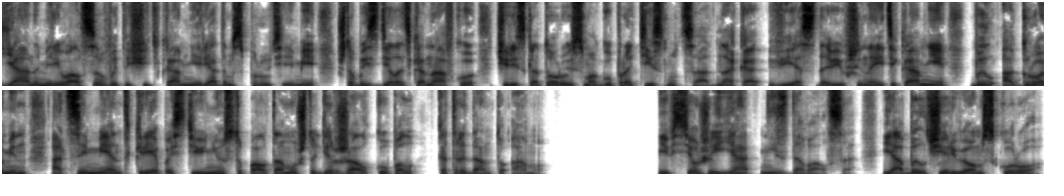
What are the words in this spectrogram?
Я намеревался вытащить камни рядом с прутьями, чтобы сделать канавку, через которую смогу протиснуться, однако вес, давивший на эти камни, был огромен, а цемент крепостью не уступал тому, что держал купол Катриданту Аму. И все же я не сдавался. Я был червем Скуро.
